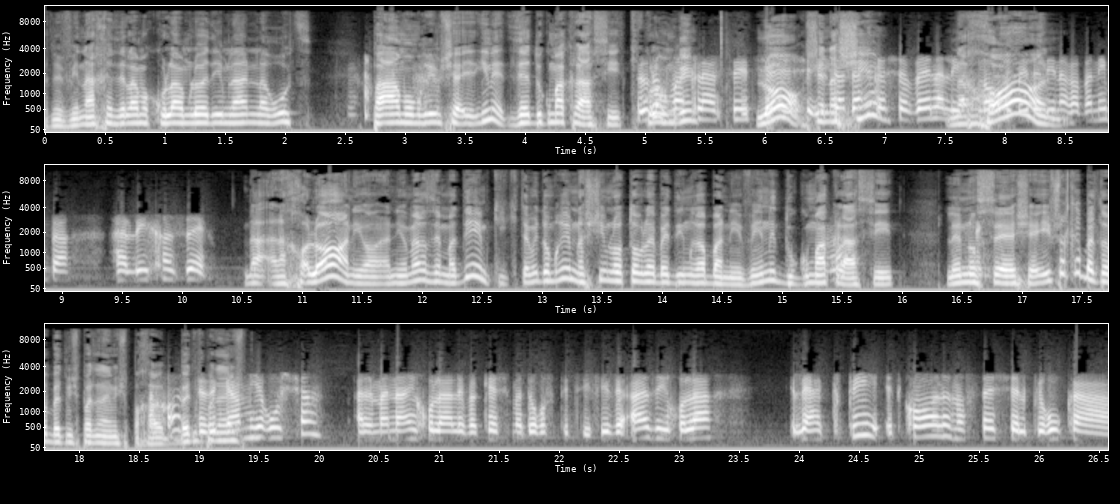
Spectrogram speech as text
את מבינה אחרי זה למה כולם לא יודעים לאן לרוץ? פעם אומרים ש... הנה, זו דוגמה קלאסית. זו דוגמה אומרים... קלאסית, לא, ש- שאישה שנשים... דווקא שווה לה לפנות נכון. לבית הדין הרבני בהליך הזה. נכון, לא, אני, אני אומר זה מדהים, כי, כי תמיד אומרים נשים לא טוב לבית דין רבני, והנה דוגמה קלאסית לנושא שאי אפשר לקבל אותו בבית משפט לענייני משפחה. נכון, וזה גם ירושה. אלמנה יכולה לבקש מדור ספציפי, ואז היא יכולה להקפיא את כל הנושא של פירוק, ה...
